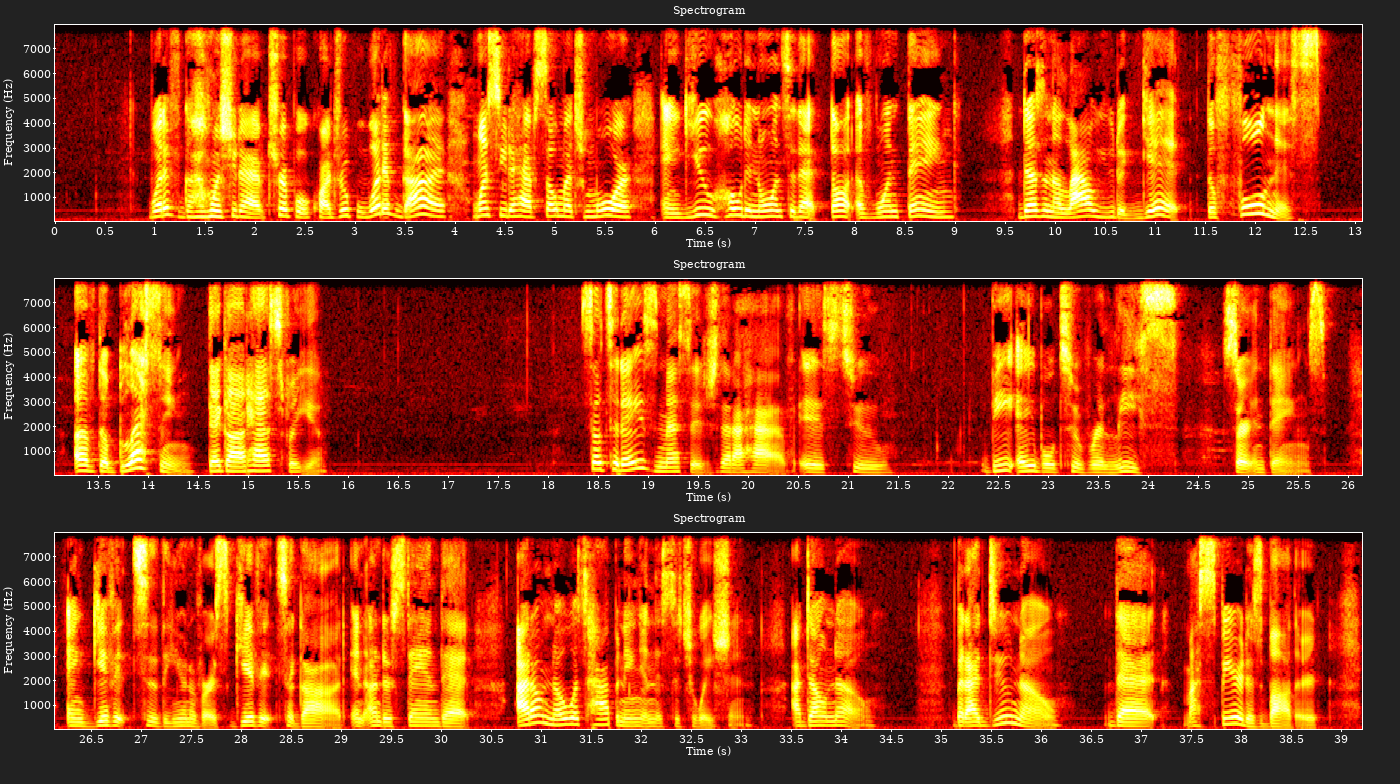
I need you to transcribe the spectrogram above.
What if God wants you to have triple, quadruple? What if God wants you to have so much more and you holding on to that thought of one thing doesn't allow you to get the fullness of the blessing that God has for you? So today's message that I have is to be able to release certain things and give it to the universe, give it to God, and understand that I don't know what's happening in this situation. I don't know. But I do know that my spirit is bothered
